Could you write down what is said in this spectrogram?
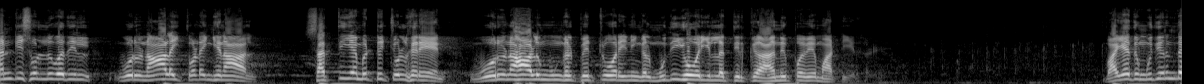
நன்றி சொல்லுவதில் ஒரு நாளை தொடங்கினால் சத்தியமிட்டு சொல்கிறேன் ஒரு நாளும் உங்கள் பெற்றோரை நீங்கள் முதியோர் இல்லத்திற்கு அனுப்பவே மாட்டீர்கள். வயது முதிர்ந்த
